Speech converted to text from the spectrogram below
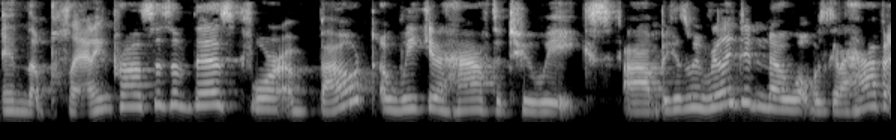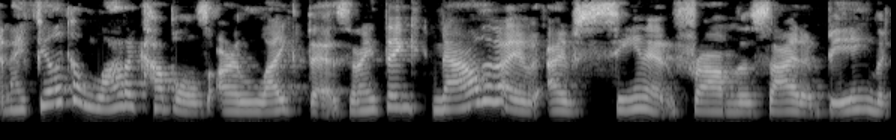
in the planning process of this for about a week and a half to two weeks uh, because we really didn't know what was going to happen. And I feel like a lot of couples are like this. And I think now that I've, I've seen it from the side of being the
